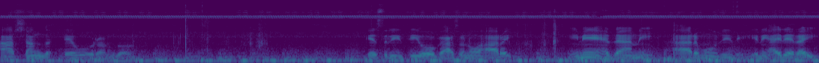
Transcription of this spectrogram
આ સંગ એવો રંગ. કેસરી થયો ઘાસનો હાર. એને હજાની હાર મોજી એની હારે રહી.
